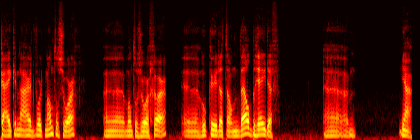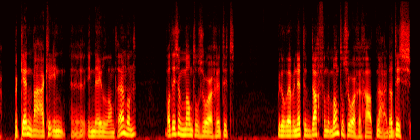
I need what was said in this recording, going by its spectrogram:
kijken naar het woord mantelzorg, uh, mantelzorger. hoe kun je dat dan wel breder ehm, ja, bekendmaken in, in Nederland? Hè? Want mhm. wat is een mantelzorger? Het is, bedoel, we hebben net de dag van de mantelzorger gehad. Nou, dat is.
